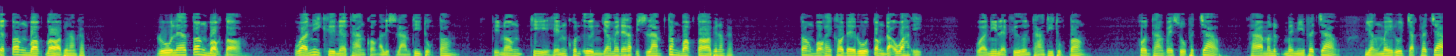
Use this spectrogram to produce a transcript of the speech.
จะต้องบอกต่อพี่น้องครับ รู้แล้วต้องบอกต่อ ว่านี่คือแนวทางของอัลอิสลามที่ถูกต้อง พี่น้องที่เห็นคนอื่น ยังไม่ได้รับอิสลาม ต้องบอกต่อพี่น้องครับ ต้องบอกให้เขาได้รู้ต้องด่าวะอีก ว่านี่แหละคือหนทางที่ถูกต้องหนทางไปสู่พระเจ้า ถ้ามนุษย์ไม่มีพระเจ้า ยังไม่รู้จักพระเจ้า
